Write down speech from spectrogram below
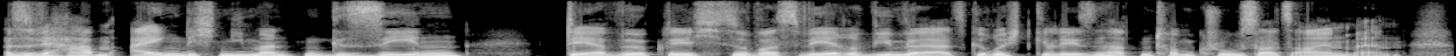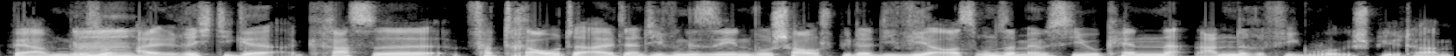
also wir haben eigentlich niemanden gesehen, der wirklich sowas wäre, wie wir als Gerücht gelesen hatten, Tom Cruise als Iron Man. Wir haben nur mhm. so richtige, krasse, vertraute Alternativen gesehen, wo Schauspieler, die wir aus unserem MCU kennen, eine andere Figur gespielt haben.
